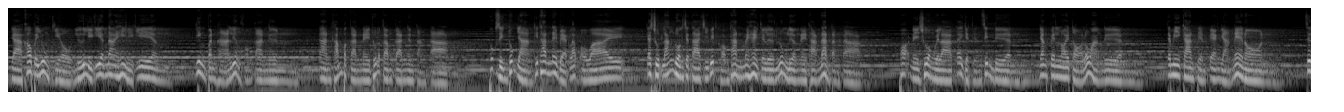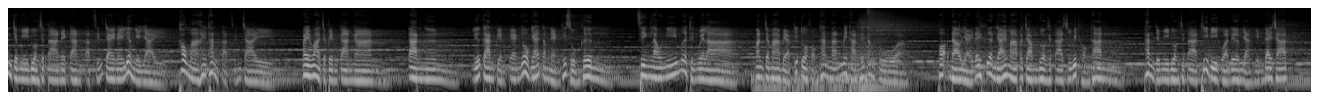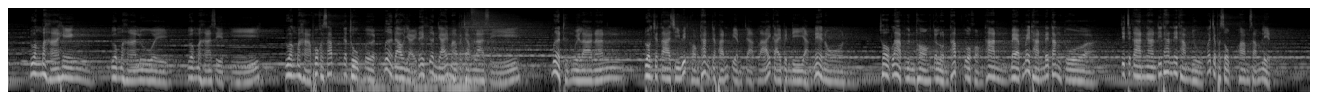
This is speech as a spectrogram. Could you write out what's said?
อย่าเข้าไปยุ่งเกี่ยว หรือหลีกเลี่ยงได้ให้หลีกเลี่ยง ยิ่งปัญหาเรื่องของการเงิน การค้ำประกันในธุรกรรมการเงินต่างๆ ทุกสิ่งทุกอย่างที่ท่านได้แบกรับเอาไว้ จะฉุดลั้งดวงชะตาชีวิตของท่านไม่ให้เจริญรุ่งเรืองในทางด้านต่างๆ เพราะในช่วงเวลาใกล้จะถึงสิ้นเดือน ยังเป็นรอยต่อระหว่างเดือน จะมีการเปลี่ยนแปลงอย่างแน่นอน ซึ่งจะมีดวงชะตาในการตัดสินใจในเรื่องใหญ่ ๆ เข้ามาให้ท่านตัดสินใจ ไม่ว่าจะเป็นการงาน การเงิน หรือการเปลี่ยนแปลงโยกย้ายตำแหน่งที่สูงขึ้น สิ่งเหล่านี้เมื่อถึงเวลา มันจะมาแบบที่ตัวของท่านนั้นไม่ทันได้ตั้งตัว เพราะดาวใหญ่ได้เคลื่อนย้ายมาประจำดวงชะตาชีวิตของท่าน ท่านจะมีดวงชะตาที่ดีกว่าเดิมอย่างเห็นได้ชัด ดวงมหาเฮง ดวงมหารวย ดวงมหาเศรษฐี ดวงมหาโภคทรัพย์จะถูกเปิดเมื่อดาวใหญ่ได้เคลื่อนย้ายมาประจำราศี เมื่อถึงเวลานั้น ดวงชะตาชีวิตของท่านจะผันเปลี่ยนจากร้ายกลายเป็นดีอย่างแน่นอน โชคลาภเงินทองจะหล่นทับตัวของท่านแบบไม่ทันได้ตั้งตัว กิจการงานที่ท่านได้ทำอยู่ก็จะประสบความสำเร็จ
